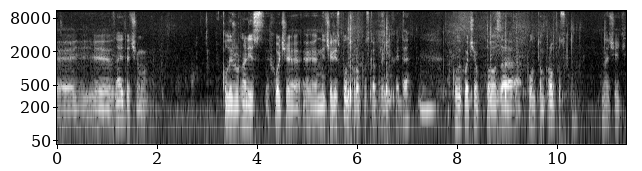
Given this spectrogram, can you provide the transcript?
Е, е, Знаєте чому? Коли журналіст хоче е, не через пункт пропуска приїхати, да? а коли хоче поза пунктом пропуску, значить,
